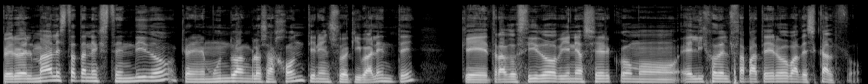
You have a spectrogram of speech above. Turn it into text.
Pero el mal está tan extendido que en el mundo anglosajón tienen su equivalente, que traducido viene a ser como el hijo del zapatero va descalzo.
